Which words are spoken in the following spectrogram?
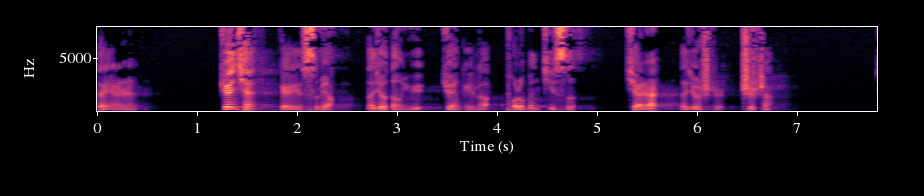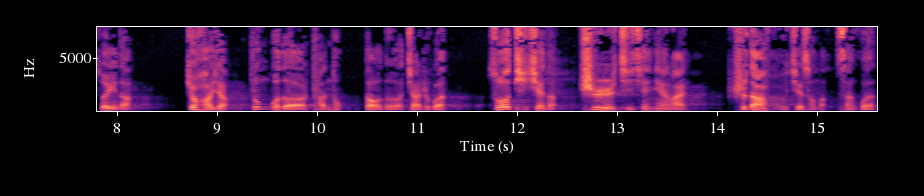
代言人。捐钱给寺庙，那就等于捐给了婆罗门祭司，显然那就是至善。所以呢，就好像中国的传统道德价值观所体现的是几千年来士大夫阶层的三观，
